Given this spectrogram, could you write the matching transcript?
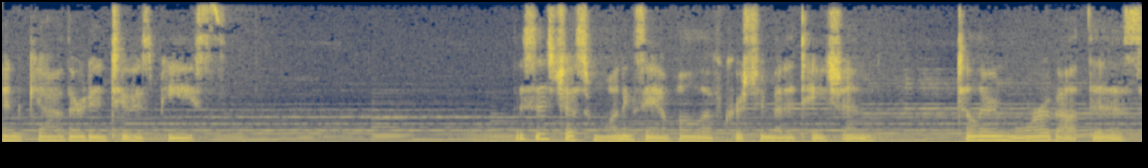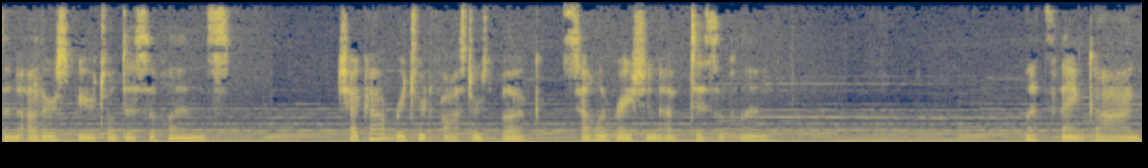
and gathered into His peace. This is just one example of Christian meditation. To learn more about this and other spiritual disciplines, check out Richard Foster's book, Celebration of Discipline. Let's thank God.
